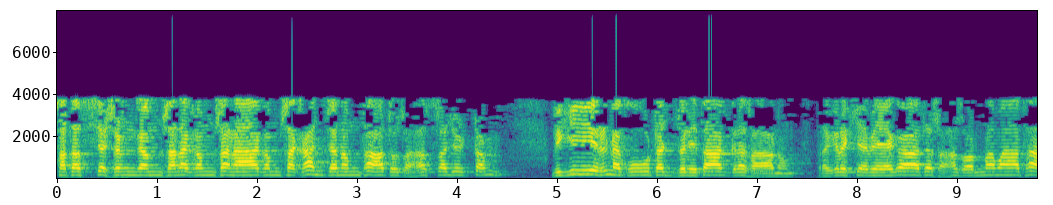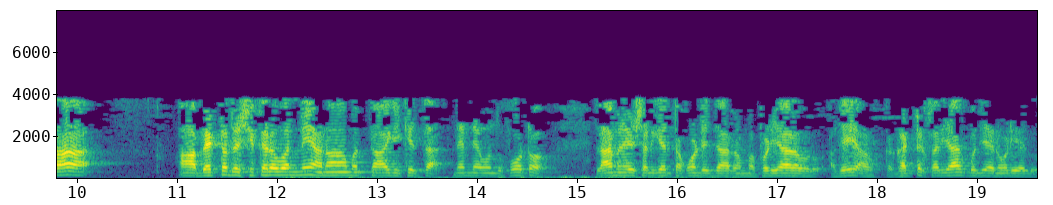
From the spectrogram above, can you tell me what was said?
ಸತಸ್ಯ ಶೃಂಗಂ ಸನಗಂ ಸನಾಗಂ ಸಕಾಂಚನಂ ಧಾತು ಸಹಸ್ರಜುಷ್ಟಂ ವಿಗೀರ್ಣ ಕೂಟಜ್ವಲಿತಾಗ್ರಸಾನು ಪ್ರಗೃಹ್ಯ ವೇಗಾದ ಸಹಸೋನ್ಮಮಾಥ ಆ ಬೆಟ್ಟದ ಶಿಖರವನ್ನೇ ಅನಾಮತ್ತಾಗಿ ಕಿತ್ತ. ನಿನ್ನೆ ಒಂದು ಫೋಟೋ ಲ್ಯಾಮಿನೇಷನ್ಗೆ ತಗೊಂಡಿದ್ದಾರೆ ನಮ್ಮ ಪಡಿಯಾರವರು ಅದೇ ಘಟ್ಟಕ್ಕೆ ಸರಿಯಾಗಿ ಬಂದಿದೆ ನೋಡಿ ಅದು.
